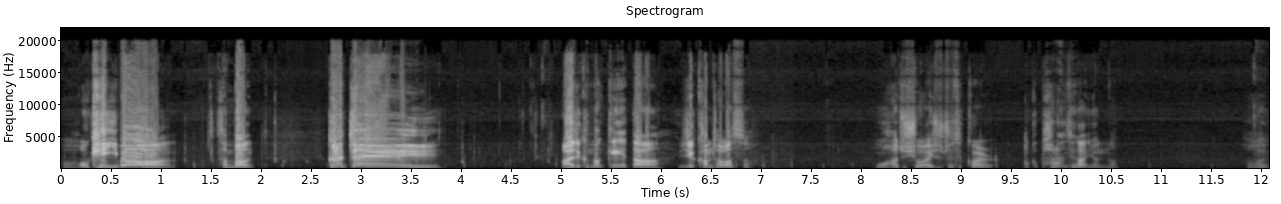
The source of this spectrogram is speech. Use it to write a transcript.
어, 오케이, 2번. 3번. 그렇지! 아, 이제 금방 깨겠다. 이제 감 잡았어. 어, 아저씨 와이셔츠 색깔, 아까 파란색 아니었나? 아, 이거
